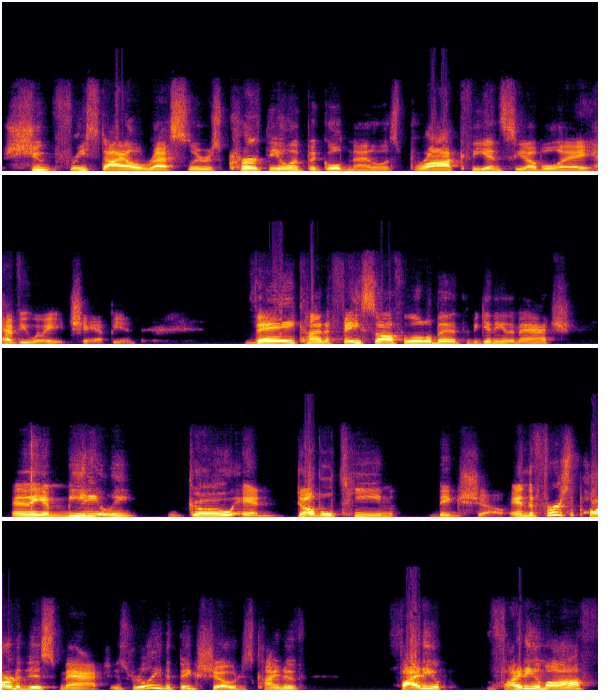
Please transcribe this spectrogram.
shoot freestyle wrestlers. Kurt, the Olympic gold medalist, Brock, the NCAA heavyweight champion. They kind of face off a little bit at the beginning of the match, and they immediately go and double team Big Show. And the first part of this match is really the Big Show just kind of fighting fighting him off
